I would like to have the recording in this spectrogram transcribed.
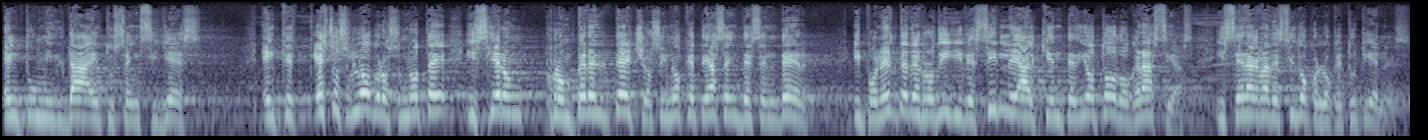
en tu humildad, en tu sencillez en que esos logros no te hicieron romper el techo, sino que te hacen descender y ponerte de rodillas y decirle al quien te dio todo gracias y ser agradecido con lo que tú tienes.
